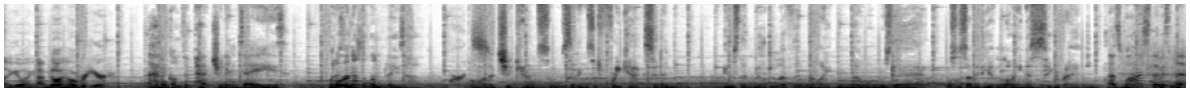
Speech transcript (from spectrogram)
I'm going, I'm going over here. I haven't gone for petrol in days. What if another one blows up? Barnardshire Council said it was a freak accident. It was the middle of the night and no one was there. Wasn't some idiot lighting a cigarette? That's worse though, isn't it?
